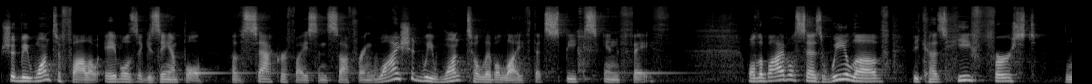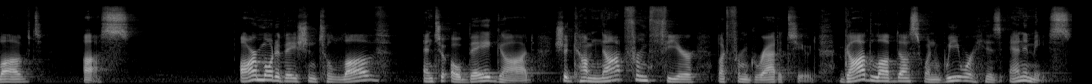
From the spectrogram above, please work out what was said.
should we want to follow Abel's example of sacrifice and suffering? Why should we want to live a life that speaks in faith? Well, the Bible says we love because he first loved us. Our motivation to love and to obey God should come not from fear, but from gratitude. God loved us when we were his enemies.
